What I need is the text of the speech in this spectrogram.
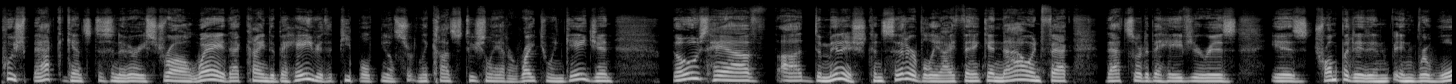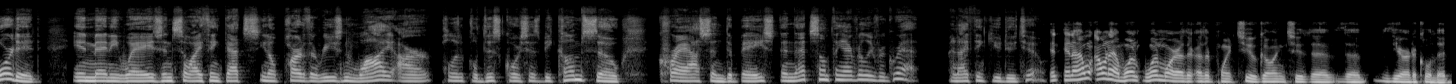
push back against this in a very strong way, that kind of behavior that people, you know, certainly constitutionally had a right to engage in, those have uh, diminished considerably, I think. And now, in fact, that sort of behavior is is trumpeted and, and, rewarded in many ways. And so I think that's you know part of the reason why our political discourse has become so crass and debased. And that's something I really regret. And I think you do too. And, and I, I want to have one, one more other other point too, going to the the the article that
